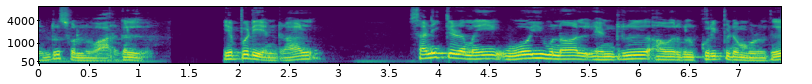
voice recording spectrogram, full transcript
என்று சொல்லுவார்கள். எப்படி என்றால் சனிக்கிழமை ஓய்வு நாள் என்று அவர்கள் குறிப்பிடும் பொழுது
